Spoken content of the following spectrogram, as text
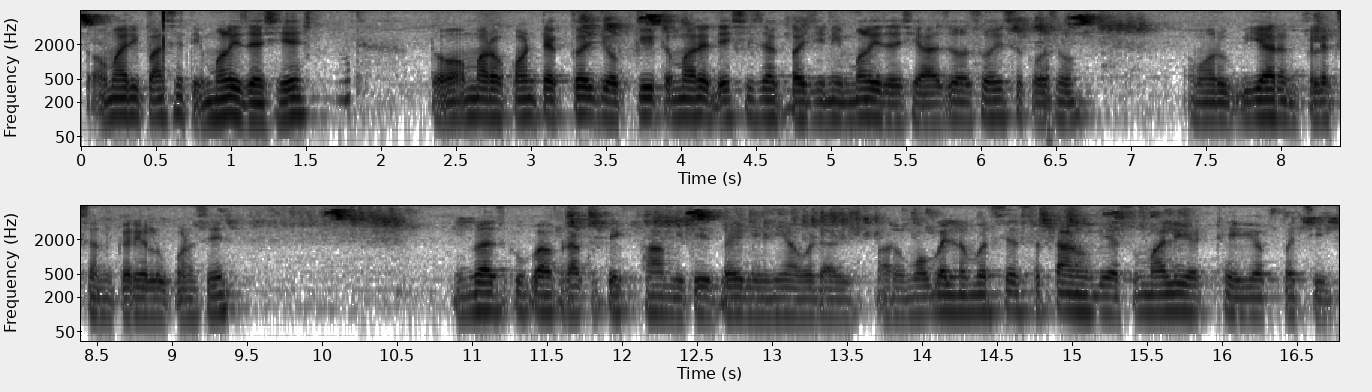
તો અમારી પાસેથી મળી જશે. તો અમારો કોન્ટેક કરજો. કીટ અમારે દેશી શાકભાજીની મળી જશે. આ જો જોઈ શકો છો, અમારું બિયારણ કલેક્શન કરેલું પણ છે. હિંગરાજ કૃપા પ્રાકૃતિક ફાર્મ હિતેશભાઈ મેણિયા વડાવી મારો મોબાઈલ નંબર છે સત્તાણું બે ચુમ્માલીસ અઠ્યાવીસ પચીસ.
